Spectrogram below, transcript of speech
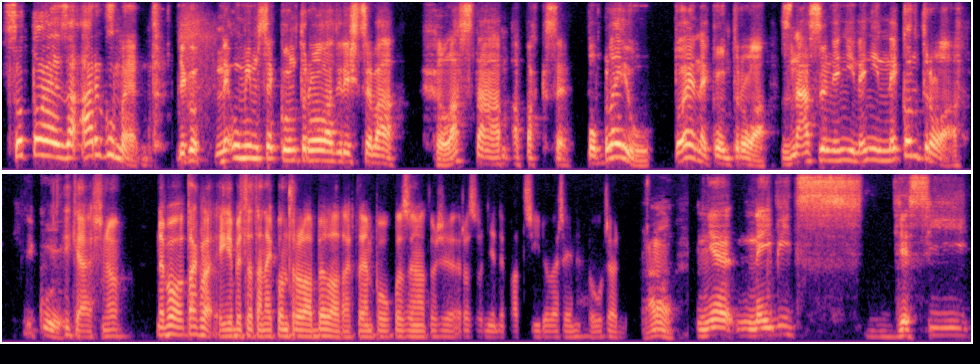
Co to je za argument? Jako neumím se kontrolovat, když třeba chlastám a pak se pobleju. To je nekontrola. Znásilnění není nekontrola. Děkuju. Říkáš, no. Nebo takhle, i kdyby to ta nekontrola byla, tak to jen poukazuje na to, že rozhodně nepatří do veřejného úřadu. Ano, mě nejvíc děsí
